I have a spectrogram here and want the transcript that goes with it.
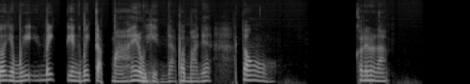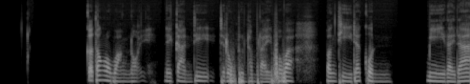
ก็ยังไม่ไม่ยังไม่กลับมาให้เราเห็นนะประมาณเนี้ยต้องเขาเรียกว่านะ ก็ต้องระวังหน่อยในการที่จะลงทุนทำไร เพราะว่าบางทีถ้าคนมีรายได้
